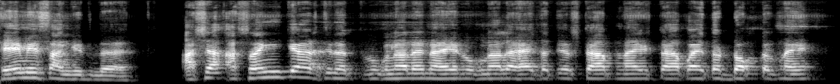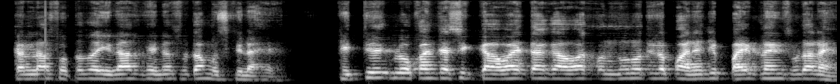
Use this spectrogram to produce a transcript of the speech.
हे मी सांगितलं. अशा असंख्य अडचणी आहेत. रुग्णालय नाही रुग्णालय आहे तर ते स्टाफ नाही स्टाफ आहे तर डॉक्टर नाही. त्यांना स्वतःचा इलाज घेणं सुद्धा मुश्किल आहे. कित्येक लोकांच्या अशी गाव आहे त्या गावात बंधून तिथं पाण्याची पाईपलाईन सुद्धा नाही.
